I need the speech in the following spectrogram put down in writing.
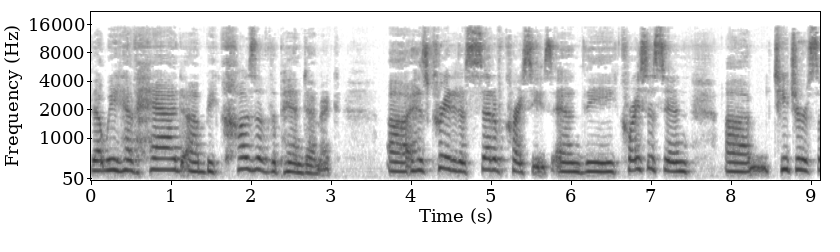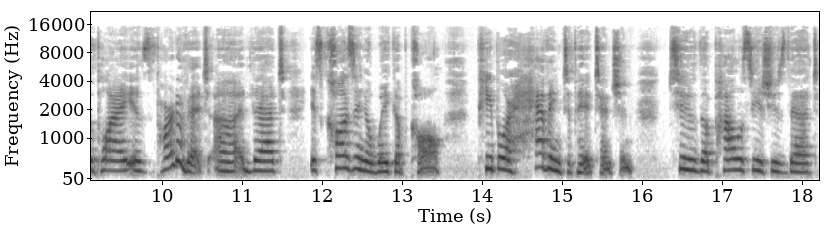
that we have had uh, because of the pandemic uh, has created a set of crises, and the crisis in um, teacher supply is part of it. Uh, that is causing a wake up call. People are having to pay attention to the policy issues that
